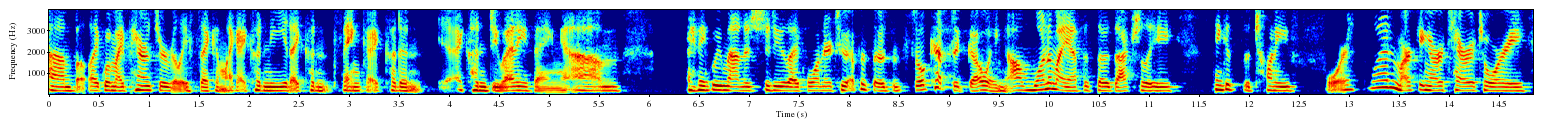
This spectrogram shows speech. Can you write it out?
um, but like when my parents were really sick and like I couldn't eat, I couldn't think, I couldn't, I couldn't do anything. Um, I think we managed to do like one or two episodes and still kept it going. Um, one of my episodes actually I think it's the 24th one, marking our territory,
